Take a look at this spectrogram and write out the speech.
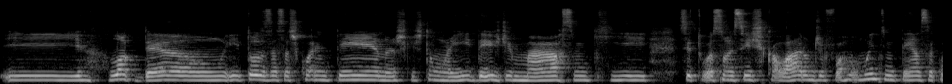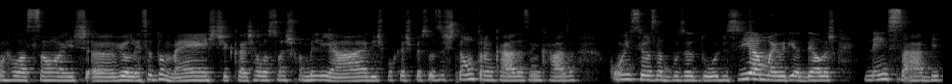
e lockdown e todas essas quarentenas que estão aí desde março, em que situações se escalaram de forma muito intensa com relação à uh, violência doméstica, às relações familiares, porque as pessoas estão trancadas em casa com os seus abusadores e a maioria delas nem sabe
